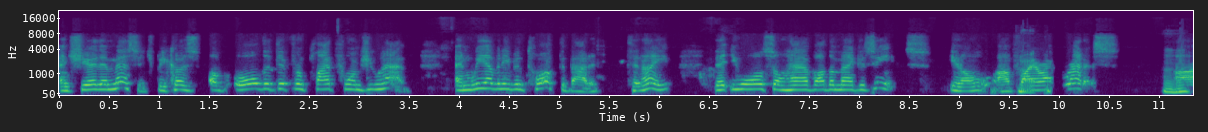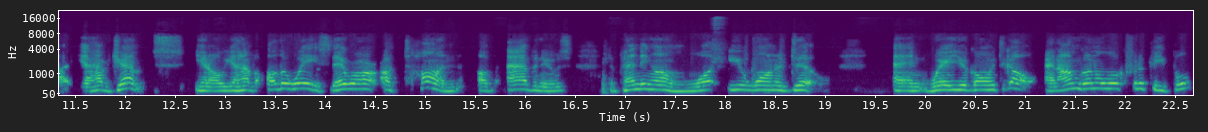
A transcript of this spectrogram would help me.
and share their message because of all the different platforms you have. And we haven't even talked about it tonight that you also have other magazines, you know, uh, Fire. Apparatus. Mm-hmm. Uh, you have JEMS, you know, you have other ways. There are a ton of avenues depending on what you want to do and where you're going to go. And I'm going to look for the people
